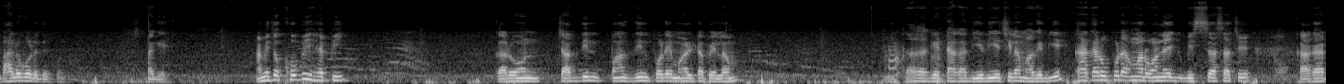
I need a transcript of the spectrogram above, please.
ভালো করে দেখুন। আগে। আমি তো খুবই হ্যাপি কারণ চার দিন, পাঁচ দিন পরে মালটা পেলাম। কাকাকে টাকা দিয়ে দিয়েছিলাম আগে দিয়ে। কাকার উপরে আমার অনেক বিশ্বাস আছে। কাকার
